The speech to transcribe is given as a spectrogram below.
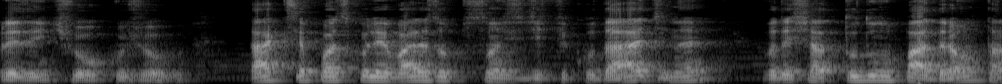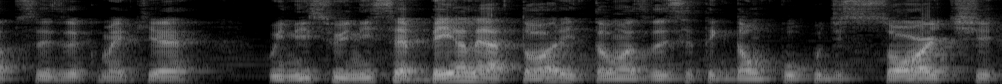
Presenteou com o jogo. Tá? Que você pode escolher várias opções de dificuldade, né? Vou deixar tudo no padrão, tá? Pra vocês verem como é que é o início, o início é bem aleatório, então às vezes você tem que dar um pouco de sorte.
